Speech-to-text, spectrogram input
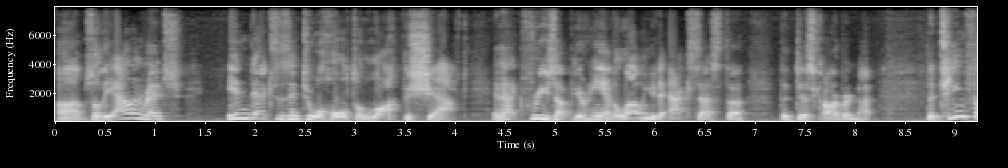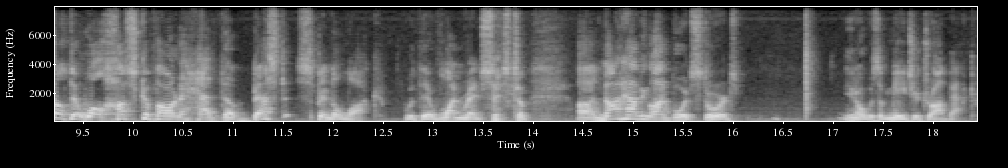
Um, so the Allen wrench indexes into a hole to lock the shaft, and that frees up your hand, allowing you to access the, the disc arbor nut. The team felt that while Husqvarna had the best spindle lock with their one wrench system, uh, not having onboard storage, you know, was a major drawback.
